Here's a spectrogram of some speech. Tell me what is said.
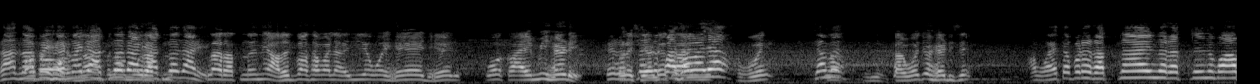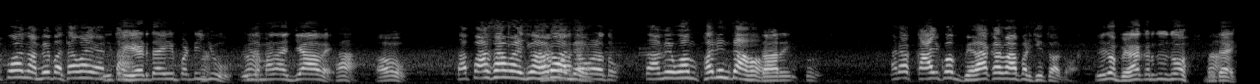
ના ના ભાઈ હેડવા હાથમાં દાડી હાથમાં દાડી પેલા રત્નની હાલત પાછા વાળા હેડ હેડ. ઓ કાયમી હેડે. તે શેડે પાછા કાયમી- હોય. કેમ? તાર ઓછો હેડ છે. હોય તો રત્નાય ને રત્નાય ને બાપો ને અમે બધા હોય તો હેડતા એ પટી ગયું. એટલે મારા જ્યાં આવે. હા. હવ તો પાછા વળજો હડો અમે. તો. તો અમે ઓમ ફરીને તા હો. તારે અને કાલ કોક ભેળા કરવા પડશે તો તો. એ તો ભેળા કરતું તો બધાય.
